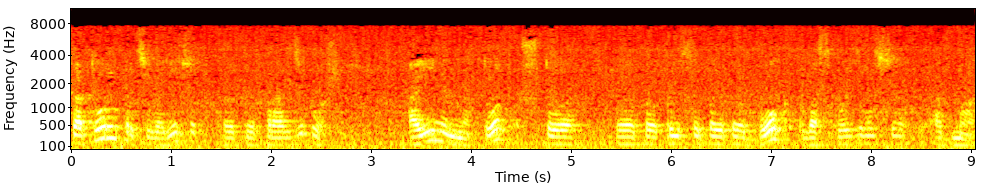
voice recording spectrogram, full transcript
который противоречит э, правде Божьей, а именно тот, что Бог воспользовался обманом.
